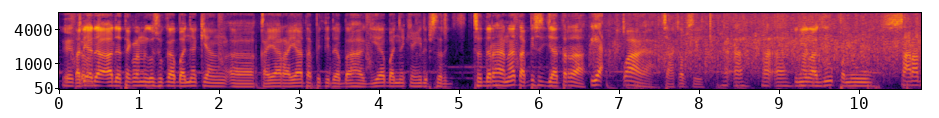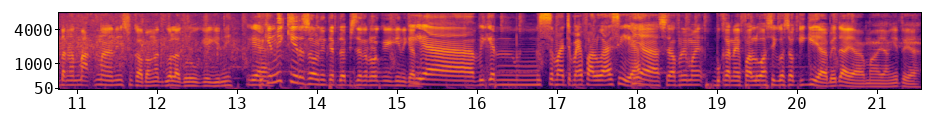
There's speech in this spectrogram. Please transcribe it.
Gitu. Tadi ada ada tagline gue suka banyak yang eh, kaya raya tapi tidak bahagia, banyak yang hidup sederhana tapi sejahtera. Iya. Wah, cakep sih. Ha-ha, ha-ha. Ini lagu penuh syarat dengan makna nih, suka banget gue lagu-lagu kayak gini. Iya. Bikin mikir soalnya tiap habis denger lagu kayak gini kan. Iya, bikin semacam evaluasi ya. Iya, self remind bukan evaluasi gosok gigi ya, beda ya sama yang itu ya.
